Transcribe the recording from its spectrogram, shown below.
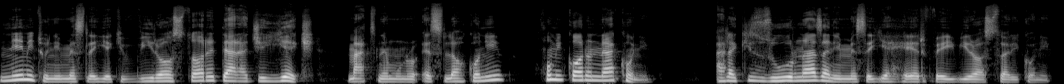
نمی‌تونیم مثل یک ویراستار درجه یک متنمون رو اصلاح کنیم خب این کار رو نکنیم. علکی زور نزنیم مثل یه حرفه ویراستاری کنیم.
